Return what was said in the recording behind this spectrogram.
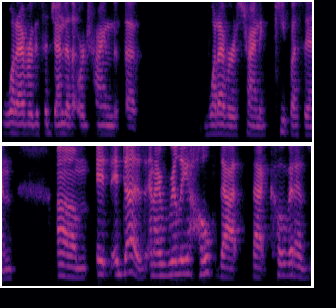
whatever this agenda that we're trying to, that whatever is trying to keep us in um it, it does. And i really hope that that covid has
